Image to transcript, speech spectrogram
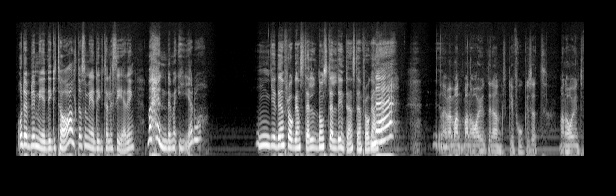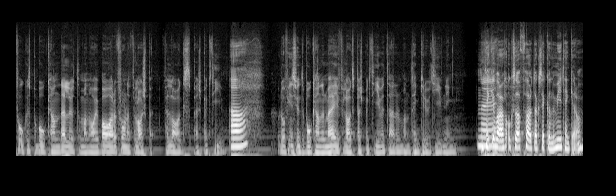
och det blir mer digitalt, alltså mer digitalisering, vad händer med er då? Mm, den frågan ställ, de ställde inte ens den frågan. Nej. Nej men man, man har ju inte den, det fokuset. Man har ju inte fokus på bokhandel utan man har ju bara från ett förlags, förlagsperspektiv. Ja. Och då finns ju inte bokhandeln med i förlagsperspektivet där man tänker utgivning. Jag tänker bara också företagsekonomi tänker de.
